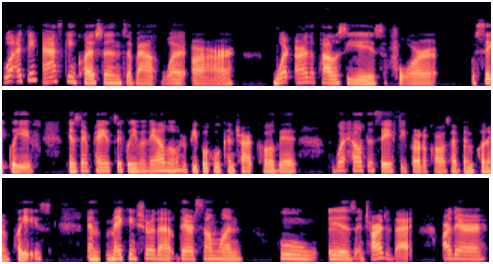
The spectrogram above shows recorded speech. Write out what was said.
Well, I think asking questions about what are what are the policies for sick leave. Is there paid sick leave available for people who contract COVID? What health and safety protocols have been put in place? And making sure that there's someone who is in charge of that. Are there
